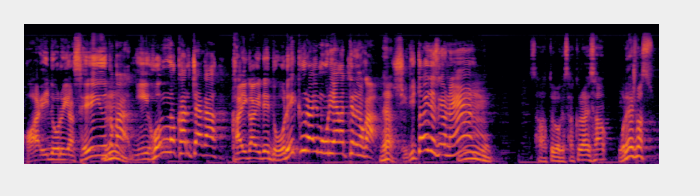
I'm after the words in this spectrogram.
アイドルや声優とか、日本のカルチャーが海外でどれくらい盛り上がってるのか、ね。知りたいですよね、さあというわけで桜井さんお願いします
